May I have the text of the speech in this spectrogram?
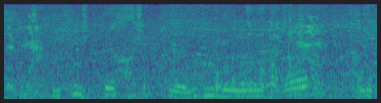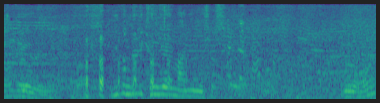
깔끔하네. 한 30대, 40대 이분들하고 가족들 이분들이 굉장히 많이 오셨어요. 물론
